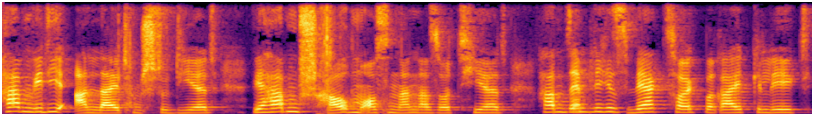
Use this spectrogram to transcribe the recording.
haben wir die Anleitung studiert, wir haben Schrauben auseinandersortiert, haben sämtliches Werkzeug bereitgelegt,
